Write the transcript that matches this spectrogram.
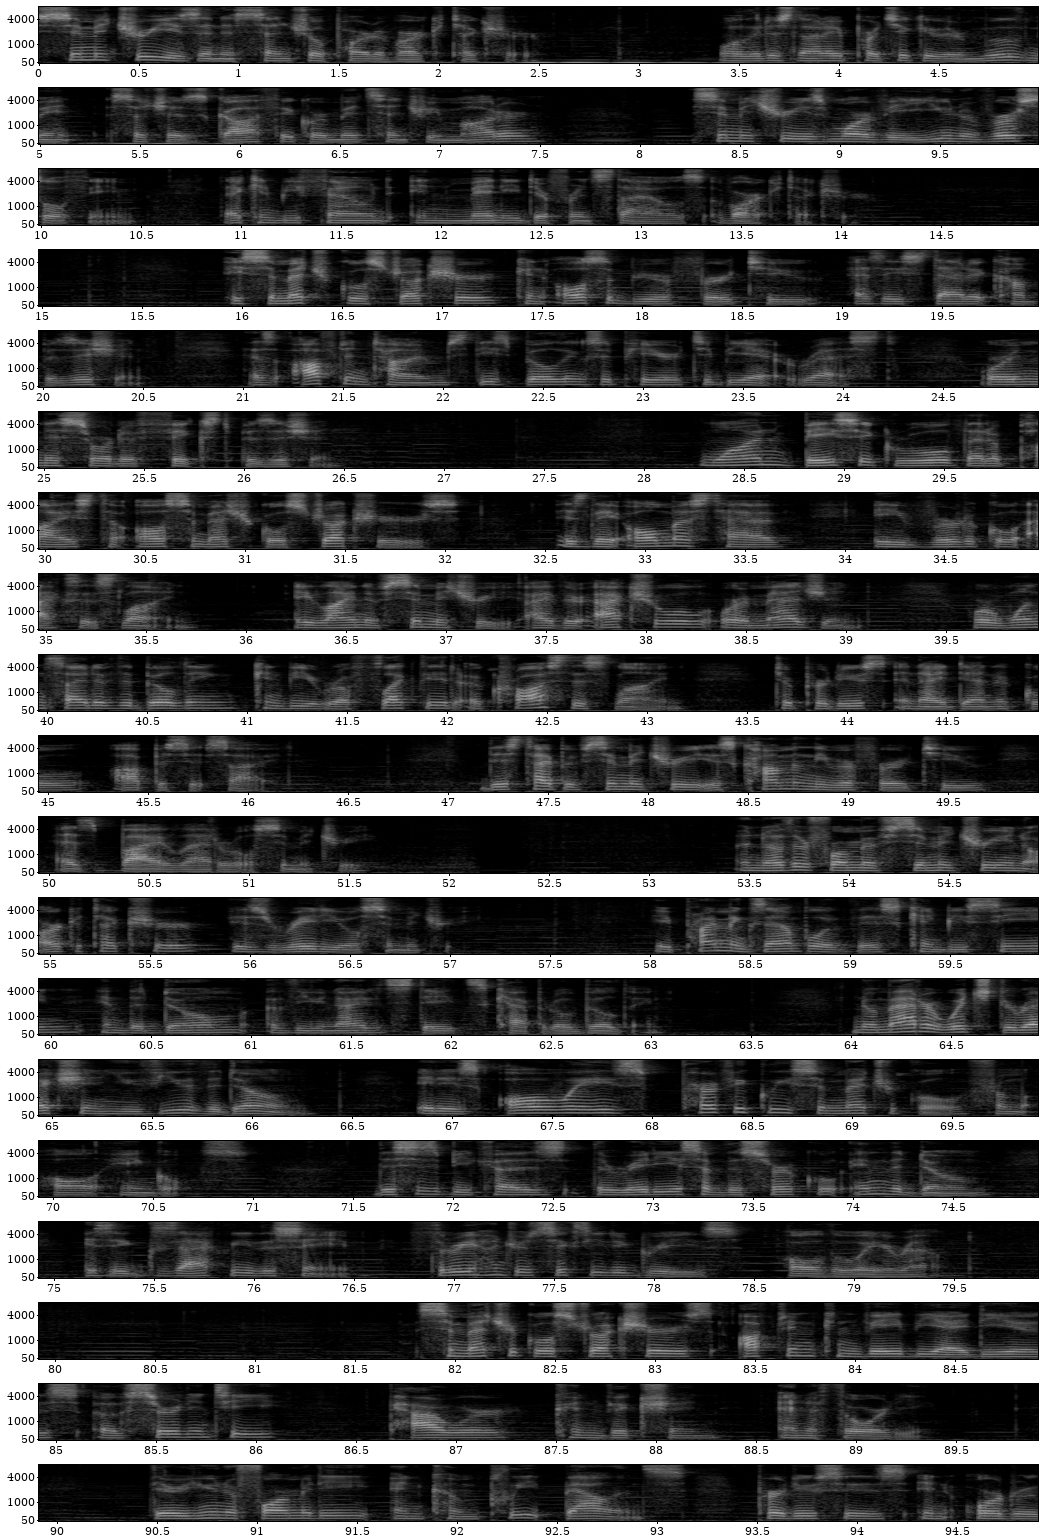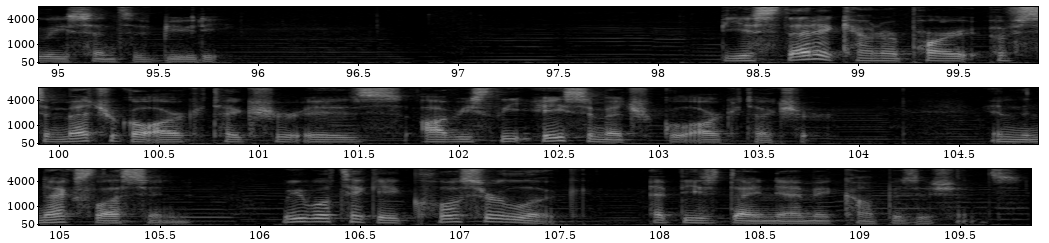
Symmetry is an essential part of architecture. While it is not a particular movement, such as Gothic or mid century modern, symmetry is more of a universal theme that can be found in many different styles of architecture. A symmetrical structure can also be referred to as a static composition, as oftentimes these buildings appear to be at rest or in this sort of fixed position. One basic rule that applies to all symmetrical structures is they all must have a vertical axis line, a line of symmetry, either actual or imagined, where one side of the building can be reflected across this line to produce an identical opposite side. This type of symmetry is commonly referred to as bilateral symmetry. Another form of symmetry in architecture is radial symmetry. A prime example of this can be seen in the dome of the United States Capitol building. No matter which direction you view the dome, it is always perfectly symmetrical from all angles. This is because the radius of the circle in the dome is exactly the same, 360 degrees all the way around. Symmetrical structures often convey the ideas of certainty, power, conviction, and authority. Their uniformity and complete balance produces an orderly sense of beauty. The aesthetic counterpart of symmetrical architecture is obviously asymmetrical architecture. In the next lesson, we will take a closer look at these dynamic compositions.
